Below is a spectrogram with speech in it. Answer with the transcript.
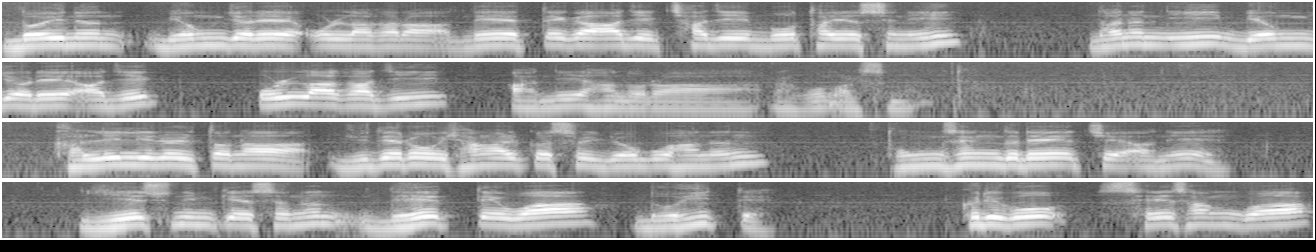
너희는 명절에 올라가라. 내 때가 아직 차지 못하였으니 나는 이 명절에 아직 올라가지 아니하노라. 라고 말씀합니다. 갈릴리를 떠나 유대로 향할 것을 요구하는 동생들의 제안에 예수님께서는 내 때와 너희 때, 그리고 세상과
